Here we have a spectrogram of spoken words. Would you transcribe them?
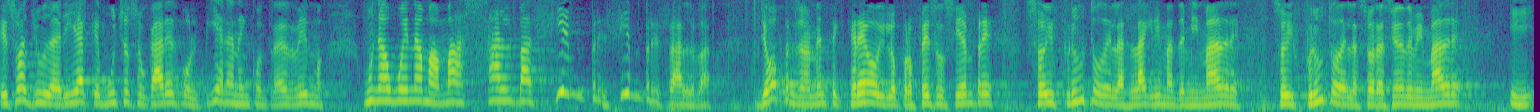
Eso ayudaría a que muchos hogares volvieran a encontrar el ritmo. Una buena mamá salva siempre, siempre salva. Yo personalmente creo y lo profeso siempre, soy fruto de las lágrimas de mi madre, soy fruto de las oraciones de mi madre y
